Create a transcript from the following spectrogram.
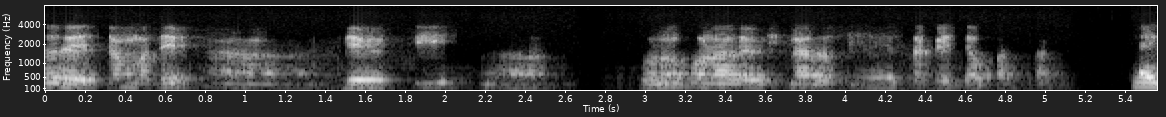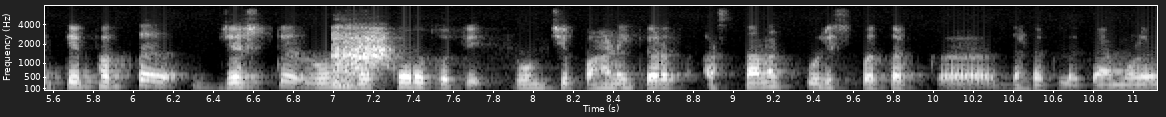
सर याच्यामध्ये हे व्यक्ती कोणाला विकणार होते याचा काही तपास नाही? नाही ते फक्त जस्ट रूम बुक करत होते. रूमची पाहणी करत असतानाच पोलीस पथक धडकलं. त्यामुळे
